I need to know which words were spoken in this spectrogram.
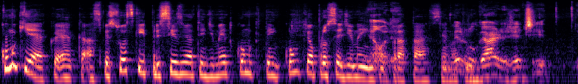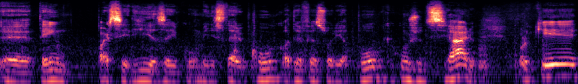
Como que é? É, As pessoas que precisam de atendimento, como que, tem, como que é o procedimento É, para estar Em sendo primeiro atendido? lugar, a gente eh, tem parcerias aí com o Ministério Público, a Defensoria Pública, com o Judiciário, porque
